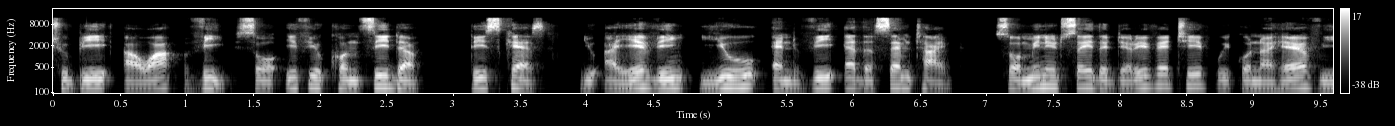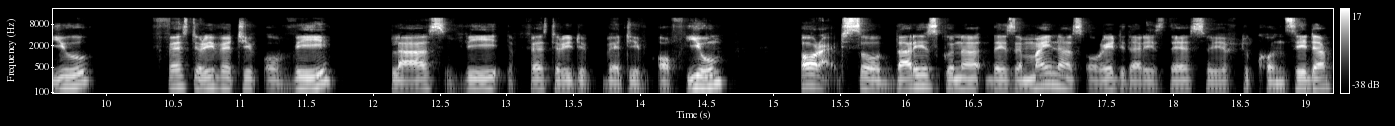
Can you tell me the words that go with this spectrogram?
to be our v. So if you consider this case, you are having u and v at the same time. So meaning to say the derivative, we're going to have u, first derivative of v, plus v, the first derivative of u. All right, so that is going to, there's a minus already that is there. So you have to consider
